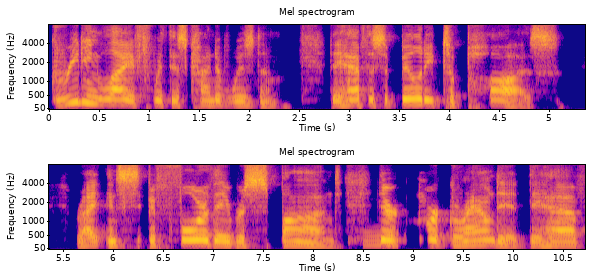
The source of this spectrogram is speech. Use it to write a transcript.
greeting life with this kind of wisdom. They have this ability to pause, right? And before they respond, mm. they're more grounded. They have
